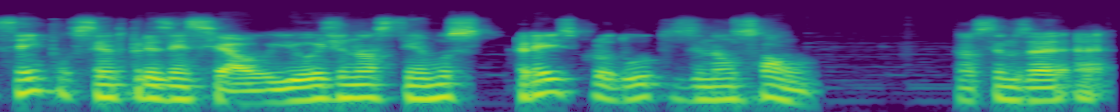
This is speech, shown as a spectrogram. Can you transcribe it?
100% presencial e hoje nós temos três produtos e não só um. Nós temos a, a,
